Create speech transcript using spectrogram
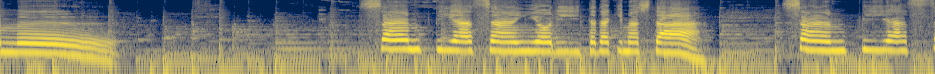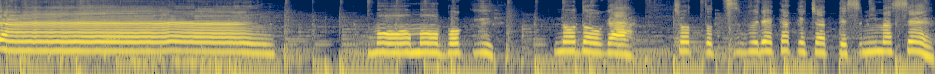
ーム。サンピアさんよりいただきました。サンピアさん。もうもう僕喉がちょっと潰れかけちゃってすみません。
